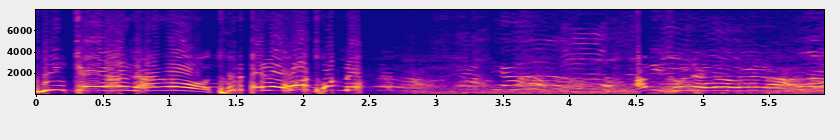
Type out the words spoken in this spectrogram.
恁家人哦，吞来了，我吞没。啊，你吞来了没啦？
